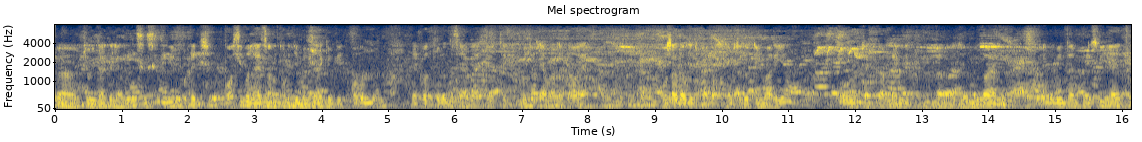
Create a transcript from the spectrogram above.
ਅਹ, ਚੋਰੀ ਕਰਕੇ ਲੈ ਗਏ ਨੇ। ਸੀਸੀਟੀਵੀ ਫੁਟੇਜ ਪੋਸੀਬਲ ਹੈ ਸਾਨੂੰ ਥੋੜੀ ਜਿਹੀ ਮਿਲ ਜਾਏ ਕਿਉਂਕਿ ਇੱਕ ਪਵਨ ਨੈਟਵਰਕ ਤੋਂ ਦੱਸਿਆ ਗਿਆ ਕਿ ਉੱਥੇ ਮੇਜਰ ਕੈਮਰਾ ਲੱਗਾ ਹੋਇਆ ਹੈ। ਹੋ ਸਕਦਾ ਉਹਦੇ ਚ ਬੈਕਅਪ ਦੂਸਰੀ ਟੀਮ ਆ ਰਹੀ ਹੈ। ਉਹ ਚੈੱਕ ਕਰ ਲੈਣਗੇ। ਜੇ ਮਿਲਦਾ ਹੋਇਆ ਤਾਂ ਇਨ ਮੀਨ ਟਾਈਮ ਪੁਲਿਸ ਵੀ ਹੈ ਇੱਥੇ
